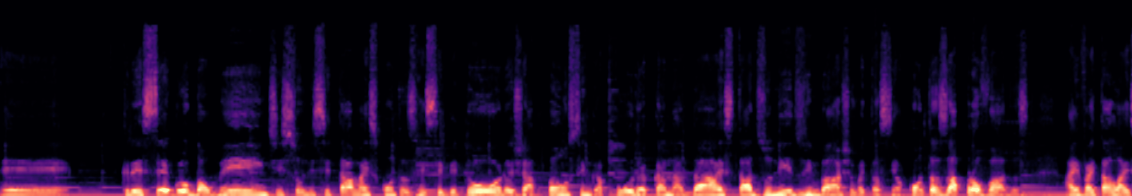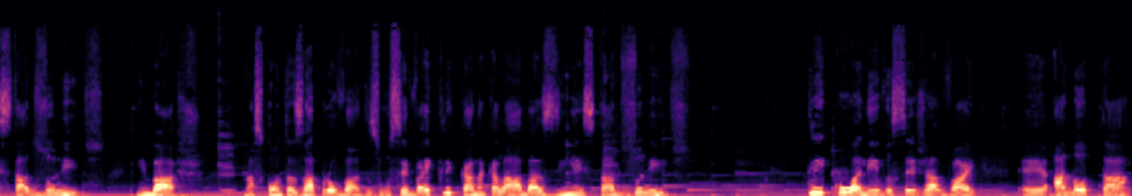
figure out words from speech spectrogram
é, crescer globalmente, solicitar mais contas recebedoras, Japão, Singapura, Canadá, Estados Unidos, embaixo vai estar tá assim, ó, contas aprovadas. Aí vai estar tá lá Estados Unidos, embaixo, nas contas aprovadas. Você vai clicar naquela abazinha Estados Unidos. Clicou ali, você já vai é, anotar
